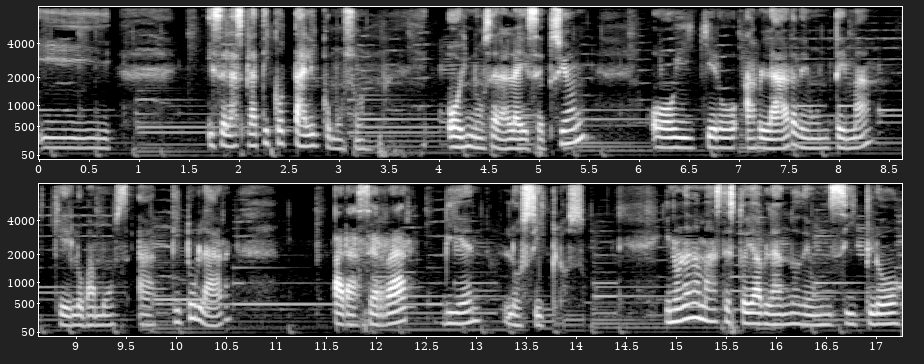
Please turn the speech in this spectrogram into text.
y, y se las platico tal y como son. Hoy no será la excepción. Hoy quiero hablar de un tema que lo vamos a titular para cerrar bien los ciclos. Y no nada más te estoy hablando de un ciclo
